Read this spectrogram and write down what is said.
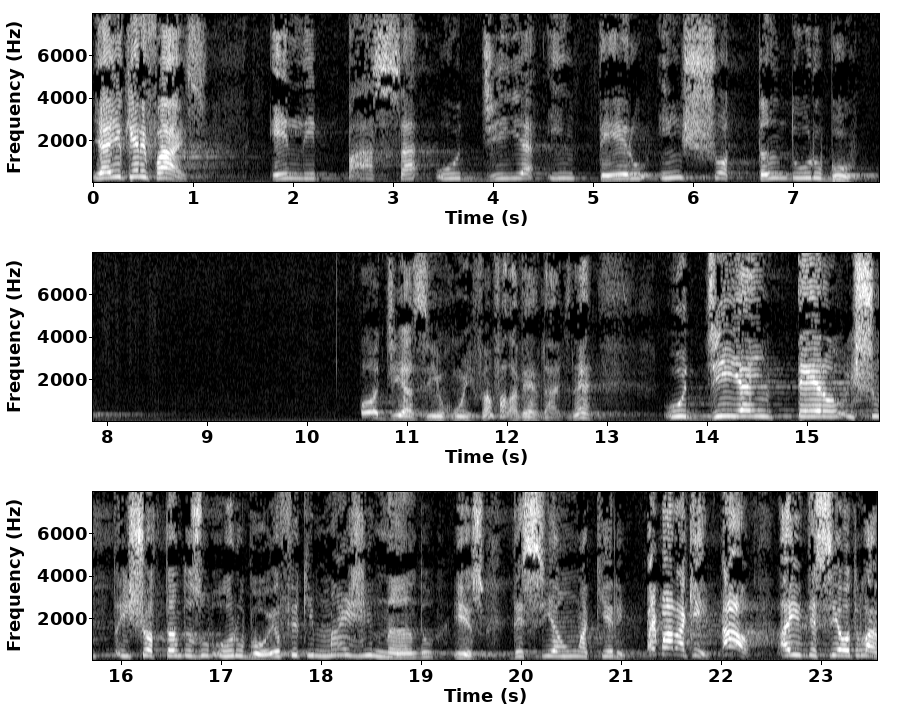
E aí o que ele faz? Ele passa o dia inteiro enxotando o urubu. Ô diazinho ruim, vamos falar a verdade, né? O dia inteiro enxotando os urubu. Eu fico imaginando isso. Descia um aqui, ele, vai embora daqui, au! Aí descia outro lá,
